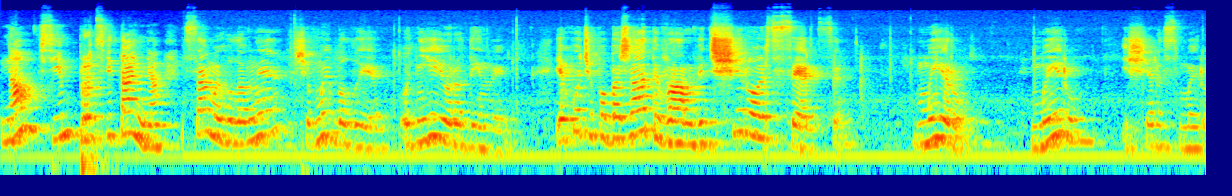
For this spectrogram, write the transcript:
нам всім процвітання. Саме головне, щоб ми були однією родиною. Я хочу побажати вам від щирого серця миру, миру і ще раз миру.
